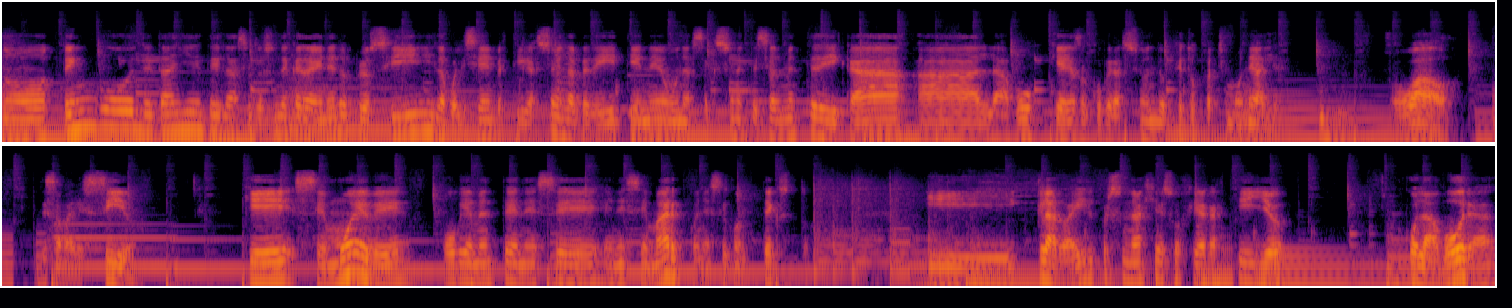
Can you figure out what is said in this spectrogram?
No tengo el detalle de la situación de carabineros, pero sí la Policía de Investigación, la PDI, tiene una sección especialmente dedicada a la búsqueda y recuperación de objetos patrimoniales, robados, desaparecidos, que se mueve obviamente en ese, en ese marco, en ese contexto. Y claro, ahí el personaje de Sofía Castillo colabora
